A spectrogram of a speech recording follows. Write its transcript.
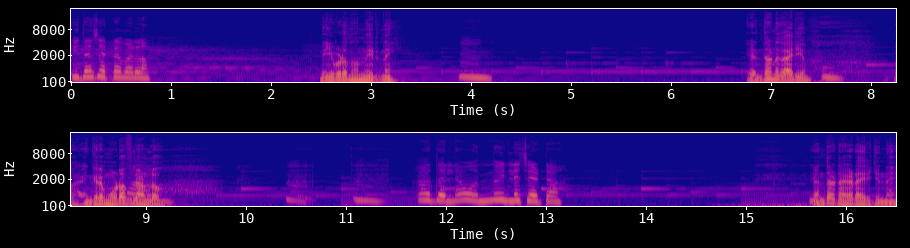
ഇതാ ചേട്ടാ വെള്ളം. നീ ഇവിടെ നിന്നിരുന്നേ ഉം. എന്താണ് കാര്യം? ഭയങ്കര മൂഡ് ഓഫിലാണല്ലോ. ഉം, ഉം. അതെല്ലാം ഒന്നുമില്ല ചേട്ടാ. എന്താ ടയർഡായിരിക്കുന്നേ?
